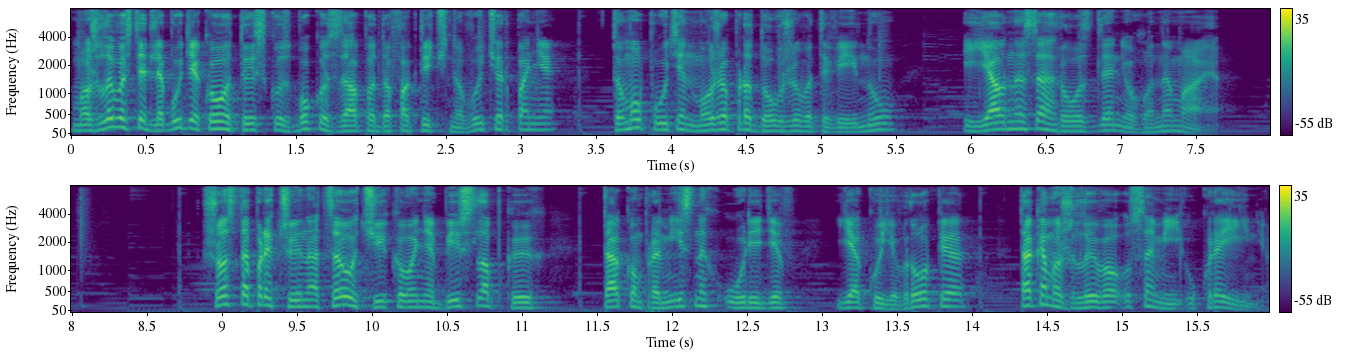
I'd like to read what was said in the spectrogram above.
Можливості для будь-якого тиску з боку Западу фактично вичерпані, тому Путін може продовжувати війну, і явних загроз для нього немає. Шоста причина це очікування більш слабких та компромісних урядів як у Європі, так і можливо у самій Україні.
